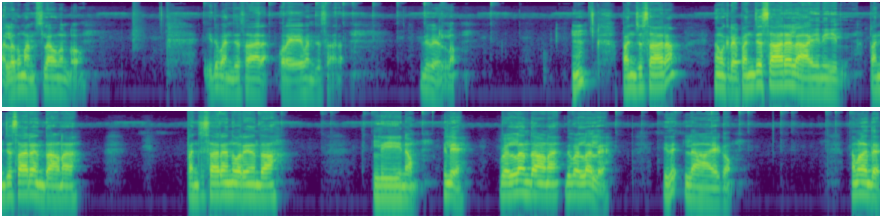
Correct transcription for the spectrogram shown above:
വല്ലതും മനസ്സിലാവുന്നുണ്ടോ? ഇത് പഞ്ചസാര കുറേ പഞ്ചസാര. ഇത് വെള്ളം. പഞ്ചസാര? നമുക്കറിയാം. പഞ്ചസാര ലായനിയിൽ. പഞ്ചസാര എന്താണ്? പഞ്ചസാര എന്ന് പറയുന്നത് എന്താ? ലീനം. ഇല്ലേ? വെള്ളം എന്താണ്? ഇത് വെള്ളമല്ലേ? ഇത് ലായകം. നമ്മൾ എന്താ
